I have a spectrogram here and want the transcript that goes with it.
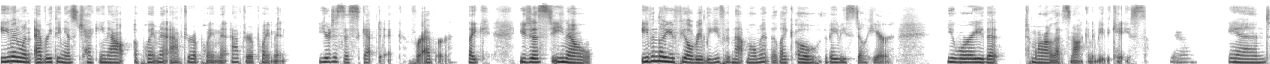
even when everything is checking out appointment after appointment after appointment, you're just a skeptic mm-hmm. forever. Like you just, you know, even though you feel relief in that moment that like, oh, the baby's still here, you worry that tomorrow that's not going to be the case. Yeah. And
